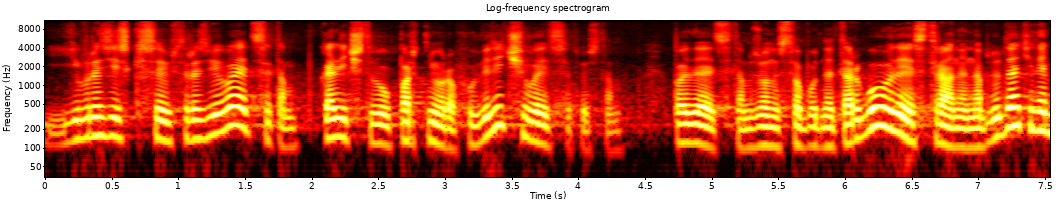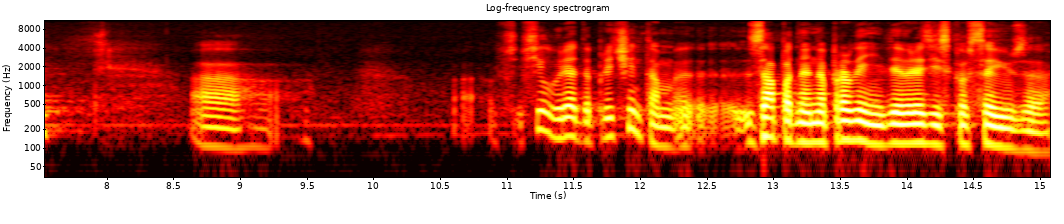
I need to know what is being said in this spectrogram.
Евразийский союз развивается, там количество его партнеров увеличивается, то есть там появляются там зоны свободной торговли, страны-наблюдатели. А, в силу ряда причин там э, западное направление для Евразийского союза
